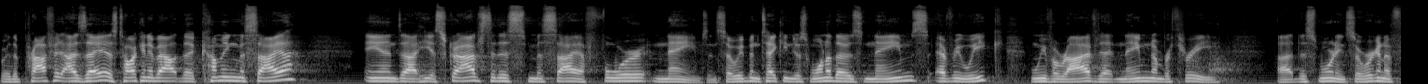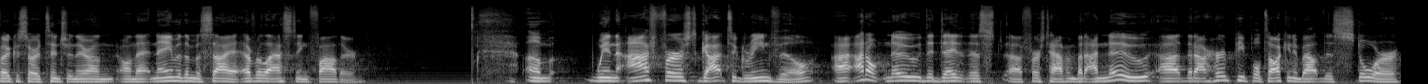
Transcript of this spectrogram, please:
where the prophet Isaiah is talking about the coming Messiah and uh, he ascribes to this Messiah four names. And so we've been taking just one of those names every week, and we've arrived at name number three uh, this morning. So we're going to focus our attention there on, on that name of the Messiah, Everlasting Father. Um, when I first got to Greenville, I, I don't know the day that this uh, first happened, but I know uh, that I heard people talking about this store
